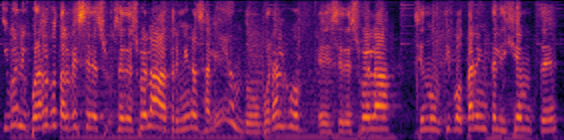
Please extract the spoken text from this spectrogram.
Y bueno, y por algo tal vez Cerezuela termina saliendo. Por algo eh, Cerezuela, siendo un tipo tan inteligente,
